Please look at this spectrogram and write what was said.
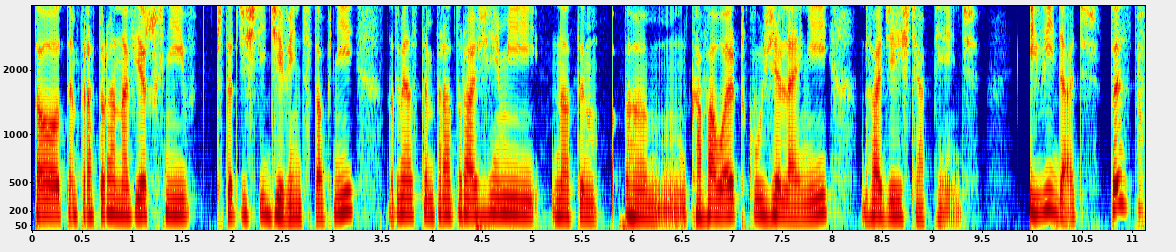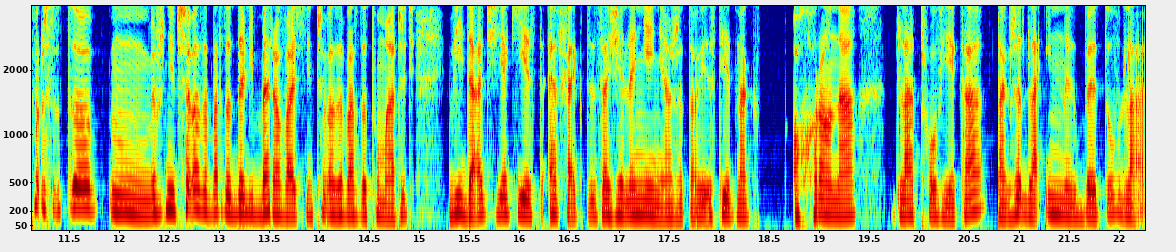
to temperatura na wierzchni 49 stopni, natomiast temperatura ziemi na tym um, kawałeczku zieleni 25. I widać, to jest po prostu to, um, już nie trzeba za bardzo deliberować, nie trzeba za bardzo tłumaczyć. Widać, jaki jest efekt zazielenienia, że to jest jednak ochrona dla człowieka, także dla innych bytów, dla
